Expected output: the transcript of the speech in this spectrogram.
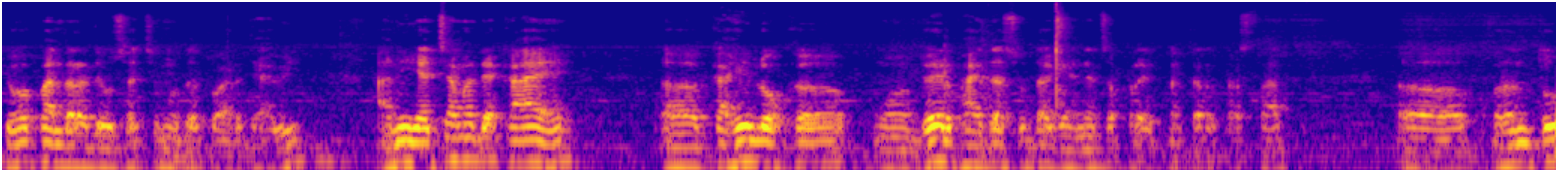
किंवा पंधरा दिवसाची मुदत वाढ द्यावी. आणि याच्यामध्ये काय आहे काही लोक गैरफायदासुद्धा घेण्याचा प्रयत्न करत असतात. परंतु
